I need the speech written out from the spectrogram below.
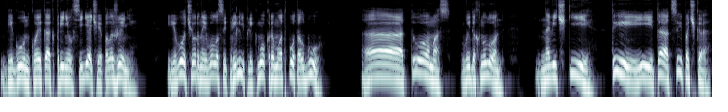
Бегун кое-как принял сидячее положение. Его черные волосы прилипли к мокрому от пота лбу. «А, Томас!» — выдохнул он. «Новички! Ты и та цыпочка!»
